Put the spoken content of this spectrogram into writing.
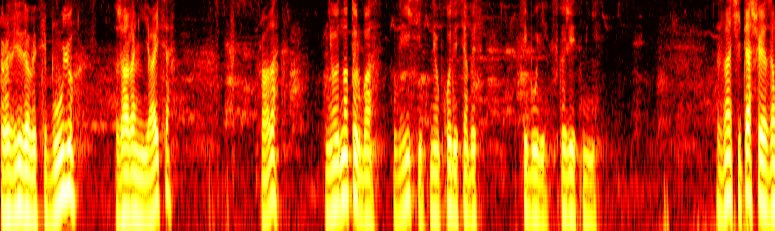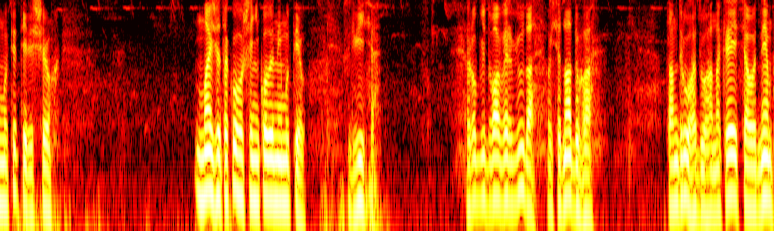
розрізали цибулю, жарені яйця. Правда? Ні одна торба в лісі не обходиться без цибулі, скажіть мені. Значить, те, що я замутити рішив, майже такого ще ніколи не мутив. Дивіться, роблю два верблюда, ось одна дуга, там друга дуга накриється одним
